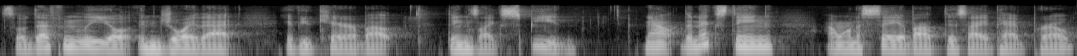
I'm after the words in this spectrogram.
So definitely you'll enjoy that if you care about things like speed. Now, the next thing I want to say about this iPad Pro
